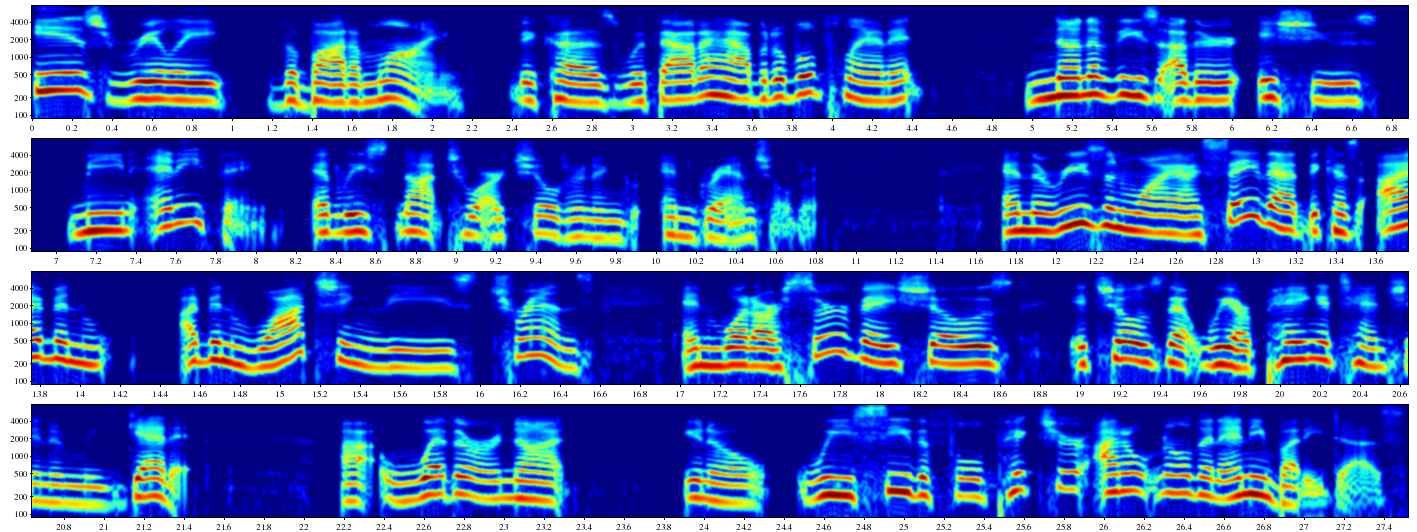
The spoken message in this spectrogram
is really the bottom line because without a habitable planet, none of these other issues mean anything, at least not to our children and, and grandchildren. And the reason why I say that because I've been I've been watching these trends and what our survey shows, it shows that we are paying attention and we get it. Uh, whether or not, you know, we see the full picture, I don't know that anybody does.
